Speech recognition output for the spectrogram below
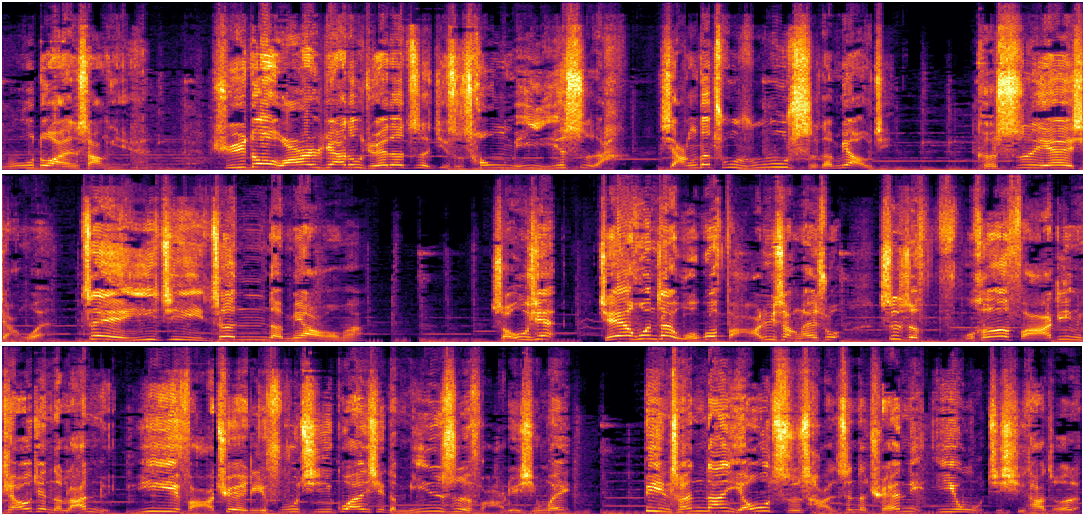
不断上演，许多玩家都觉得自己是聪明一世啊，想得出如此的妙计。可师爷想问。这一计真的妙吗？首先，结婚在我国法律上来说，是指符合法定条件的男女依法确立夫妻关系的民事法律行为，并承担由此产生的权利、义务及其他责任。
